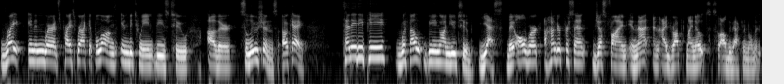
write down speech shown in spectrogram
right in, in where its price bracket belongs in between these two other solutions. Okay, 1080p without being on YouTube. Yes, they all work 100% just fine in that, and I dropped my notes, so I'll be back in a moment.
